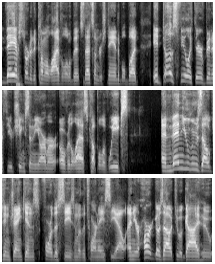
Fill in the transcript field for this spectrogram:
they have started to come alive a little bit, so that's understandable. But it does feel like there have been a few chinks in the armor over the last couple of weeks. And then you lose Elgton Jenkins for the season with a torn ACL. And your heart goes out to a guy who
